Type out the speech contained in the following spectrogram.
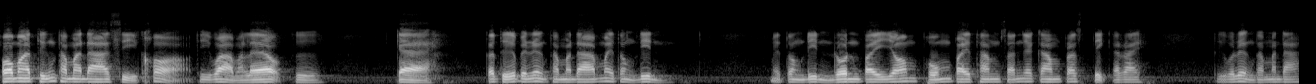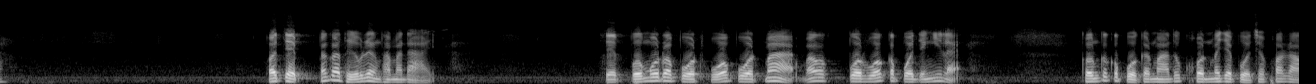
พอมาถึงธรรมดาสี่ข้อที่ว่ามาแล้วคือแก่ก็ถือเป็นเรื่องธรรมดาไม่ต้องดิ้น ไม่ต้องดิ้นรนไปย้อมผมไปทำสัญญกรรมพลาสติกอะไร ถือว่าเรื่องธรรมดา พอเจ็บมันก็ถือเรื่องธรรมดา เจ็บปวดมุดว่าปวดหัวปวดมากมันปวดหัวก็ปวดอย่างนี้แหละ คนก็ก็ปวดกันมาทุกคนไม่ใช่ปวดเฉพาะเรา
